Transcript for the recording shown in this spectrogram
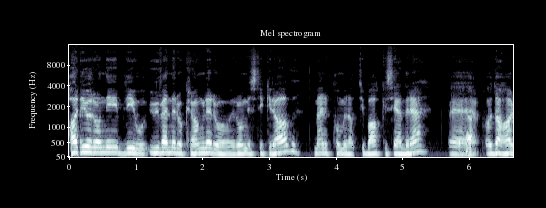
Harry og Ronny blir jo uvenner og krangler, og Ronny stikker av, men kommer tilbake senere. Eh, Ja. Og da har,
